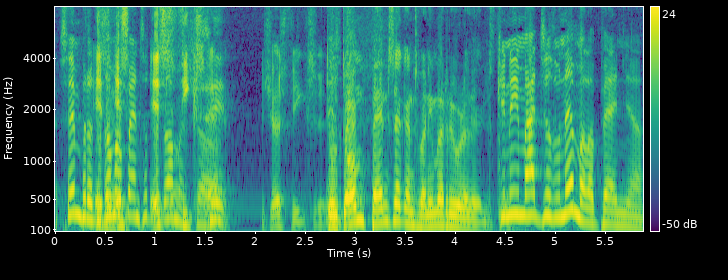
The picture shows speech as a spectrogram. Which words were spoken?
eh? Sempre, tothom és, ho pensa, tothom, És fixe, això. eh? Això és fixe. Tothom pensa que ens venim a riure d'ells. Quina imatge donem a la penya?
